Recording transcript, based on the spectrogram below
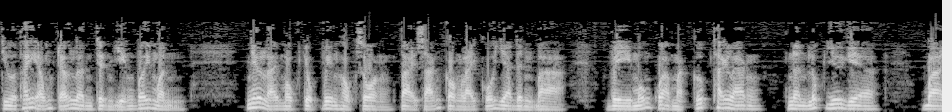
chưa thấy ổng trở lên trình diện với mình. Nhớ lại một chục viên hột xoàn, tài sản còn lại của gia đình bà, vì muốn qua mặt cướp Thái Lan, nên lúc dưới ghe, bà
